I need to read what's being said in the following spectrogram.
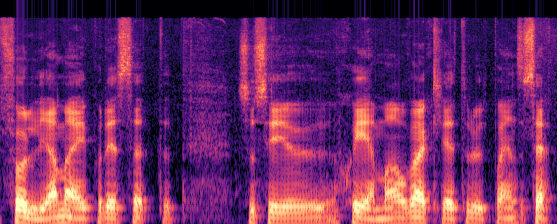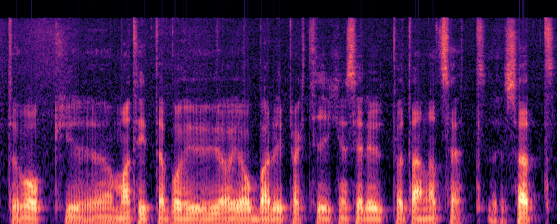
följa mig på det sättet så ser ju schema och verklighet ut på ett sätt och eh, om man tittar på hur jag jobbar i praktiken ser det ut på ett annat sätt. Så att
